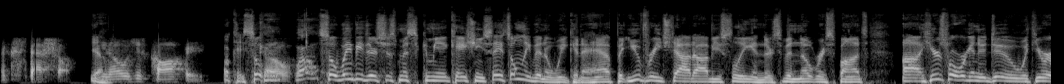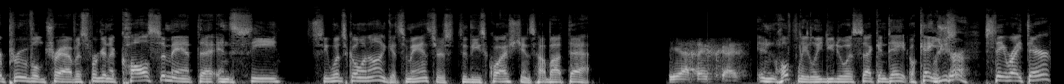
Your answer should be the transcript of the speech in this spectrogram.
like special. Yeah. You know, it was just coffee. Okay. So Okay, well, so maybe there's just miscommunication. You say it's only been a week and a half, but you've reached out obviously, and there's been no response. Uh, here's what we're going to do with your approval, Travis. We're going to call Samantha and see see what's going on, get some answers to these questions. How about that? Yeah, thanks, guys. and hopefully lead you to a second date. Okay, For you sure. s- stay right there,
